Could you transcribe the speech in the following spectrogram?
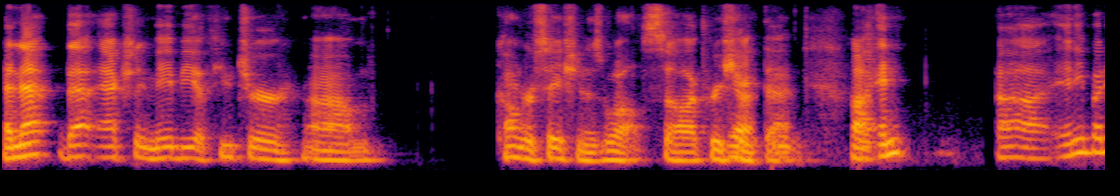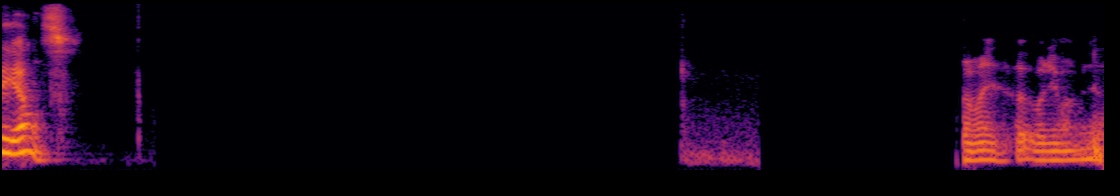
And that, that actually may be a future um, conversation as well. So I appreciate that. Uh, and uh, anybody else? What I- do you want me to?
